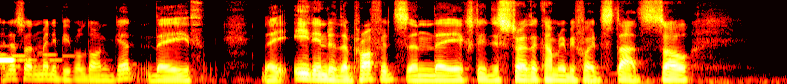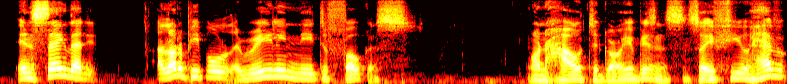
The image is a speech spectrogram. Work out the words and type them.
And that's what many people don't get. They they eat into the profits and they actually destroy the company before it starts. So, in saying that, a lot of people really need to focus on how to grow your business. So, if you have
